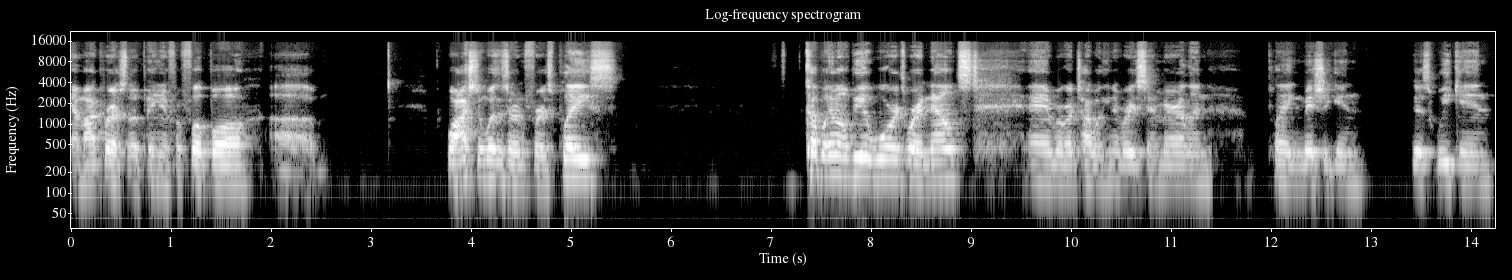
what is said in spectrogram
in my personal opinion, for football. Um, Washington Wizards are in first place. A couple MLB awards were announced, and we're going to talk about the University of Maryland playing Michigan this weekend.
